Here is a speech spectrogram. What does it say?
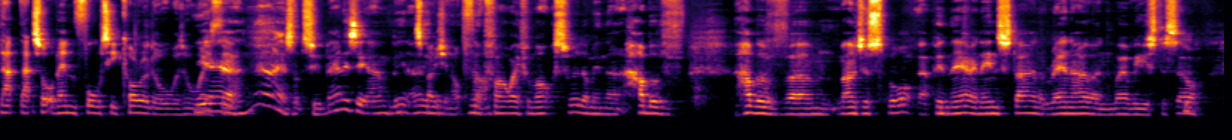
that that sort of M40 corridor was always yeah, there. yeah, it's not too bad, is it? Um, you know, suppose you're not far. away from Oxford. I mean, the hub of hub of um, motorsport up in there in Enstone at Renault and where we used to sell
